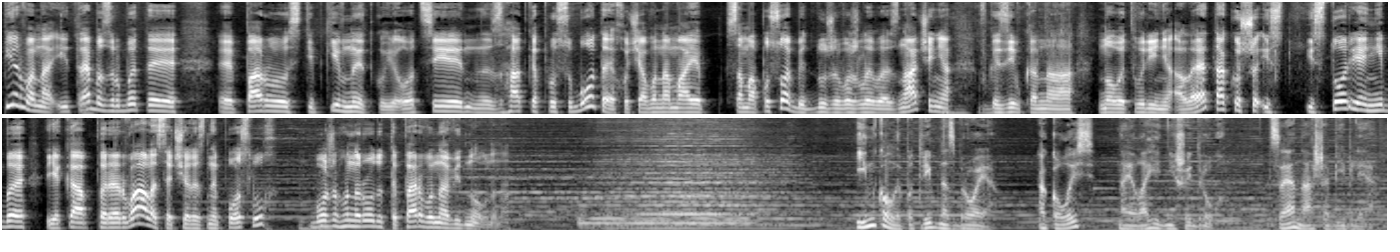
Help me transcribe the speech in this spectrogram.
пірвана, і треба зробити Е, пару стіпків ниткою. Оці згадка про суботи, хоча вона має сама по собі дуже важливе значення, вказівка на нове творіння, але також що історія, ніби яка перервалася через непослух Божого народу, тепер вона відновлена. Інколи потрібна зброя, а колись найлагідніший друг. Це наша Біблія.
